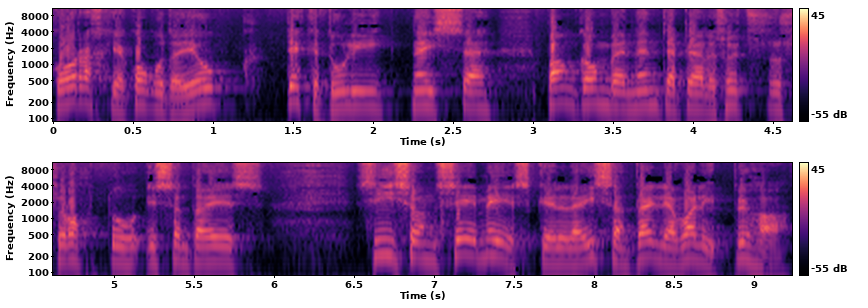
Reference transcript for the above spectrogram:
korrah ja kogu ta jõuk, tehke tuli neisse, pange homme nende peale suitsutusrohtu issanda ees. siis on see mees, kelle issand välja valib, püha.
